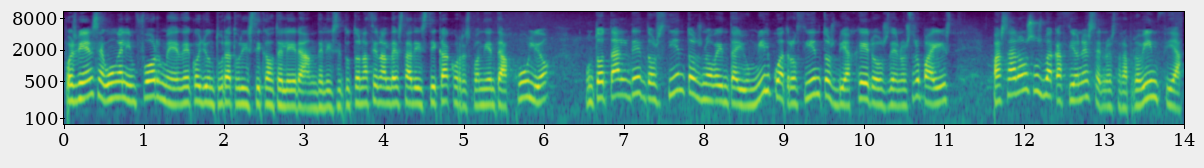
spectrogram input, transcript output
Pues bien, según el informe de coyuntura turística hotelera del Instituto Nacional de Estadística correspondiente a julio, un total de 291.400 viajeros de nuestro país pasaron sus vacaciones en nuestra provincia,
